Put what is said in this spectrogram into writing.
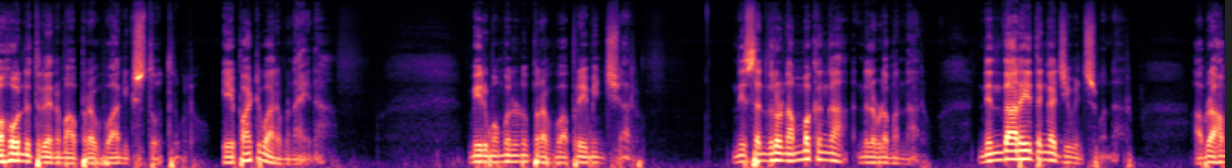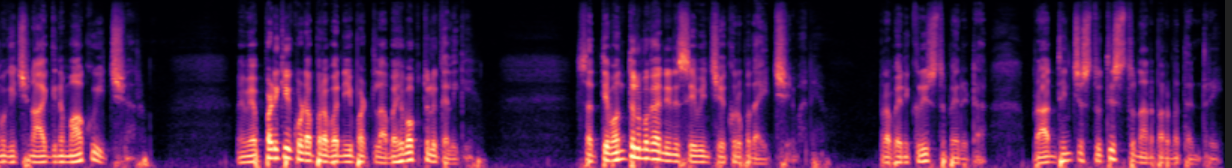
మహోన్నతుడైన మా ప్రభువానికి స్తోత్రములు. ఏపాటి వారము నాయన? మీరు మమ్మలను ప్రభువ ప్రేమించారు. నీ సన్నిధిలో నమ్మకంగా నిలబడమన్నారు. నిందారహితంగా జీవించమన్నారు. అబ్రహాముకి ఇచ్చిన ఆజ్ఞ మాకు ఇచ్చారు. మేము ఎప్పటికీ కూడా ప్రభ నీ పట్ల భయభక్తులు కలిగి సత్యవంతులముగా నేను సేవించే కృపద ఇచ్చేయమని ప్రభని క్రీస్తు పేరిట ప్రార్థించి స్తుతిస్తున్నాను పరమ తండ్రి.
